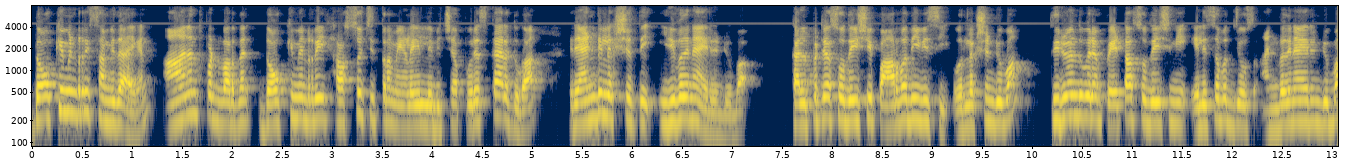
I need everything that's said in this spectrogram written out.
ഡോക്യുമെന്ററി സംവിധായകൻ ആനന്ദ് പട്വർദ്ധൻ ഡോക്യുമെന്ററി ഹ്രസ്വചിത്രമേളയിൽ ലഭിച്ച പുരസ്കാര തുക രണ്ട് ലക്ഷത്തി ഇരുപതിനായിരം രൂപ. കൽപ്പറ്റ സ്വദേശി പാർവതി വി സി ഒരു ലക്ഷം രൂപ തിരുവനന്തപുരം പേട്ട സ്വദേശിനി എലിസബത്ത് ജോസ് അൻപതിനായിരം രൂപ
